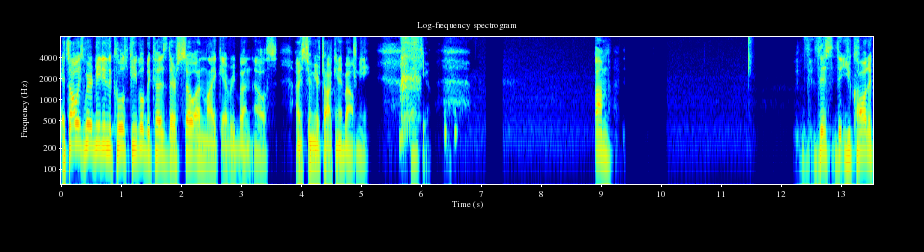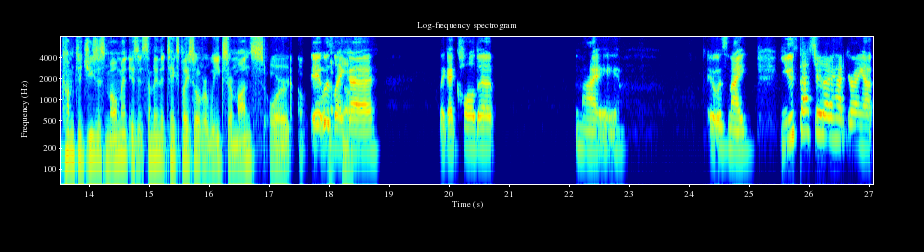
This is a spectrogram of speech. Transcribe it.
It's always weird meeting the coolest people because they're so unlike everyone else. I assume you're talking about me. Thank you. um, this that you call it a come to Jesus moment. Is it something that takes place over weeks or months or it was No, like no. uh like i called up my it was my youth pastor that i had growing up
